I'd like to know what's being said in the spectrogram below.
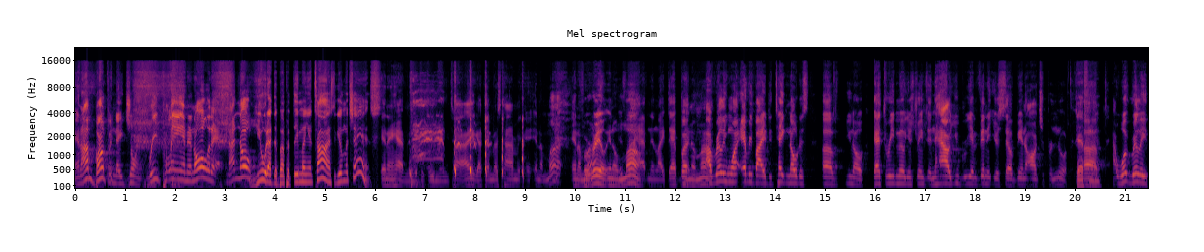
and I'm bumping they joint, replaying and all of that. And I know You would have to bump it three million times to give them a chance. it ain't happening with the three million times. I ain't got that much time in, in a month. In a For month, real, in a it's not month. happening like that. But in a I really want everybody to take notice of you know that three million streams and how you reinvented yourself being an entrepreneur. Definitely. how- what really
